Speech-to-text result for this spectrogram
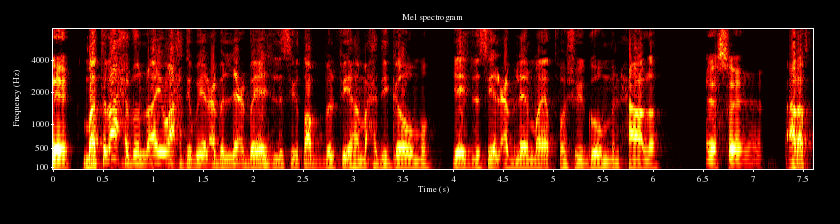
ليه؟ ما تلاحظ إنه أي واحد يبي يلعب اللعبة يجلس يطبل فيها ما حد يقومه، يجلس يلعب لين ما يطفش ويقوم من حاله. اي صحيح عرفت؟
